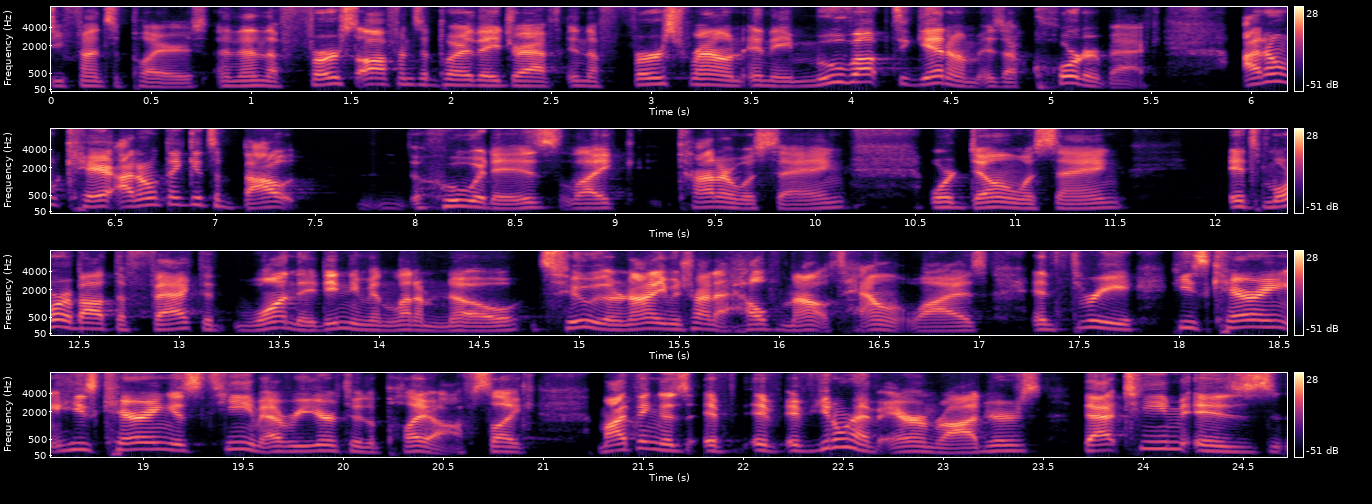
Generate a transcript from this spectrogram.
defensive players. And then the first offensive player they draft in the first round and they move up to get him is a quarterback. I don't care. I don't think it's about who it is, like Connor was saying, or Dylan was saying. It's more about the fact that one, they didn't even let him know. Two, they're not even trying to help him out talent wise. And three, he's carrying he's carrying his team every year through the playoffs. Like my thing is, if if, if you don't have Aaron Rodgers, that team is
